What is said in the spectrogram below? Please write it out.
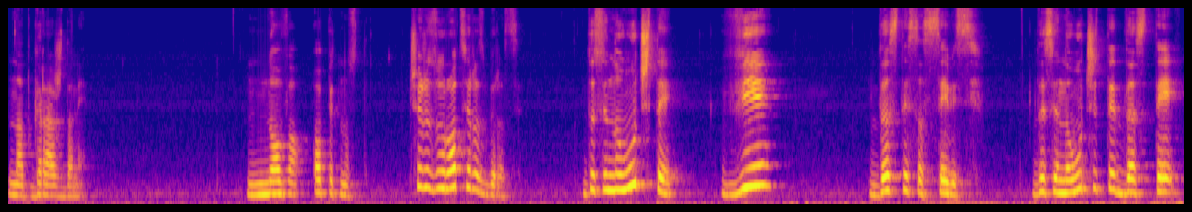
надграждане. Нова опитност. Чрез уроци, разбира се. Да се научите вие да сте със себе си. Да се научите да сте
